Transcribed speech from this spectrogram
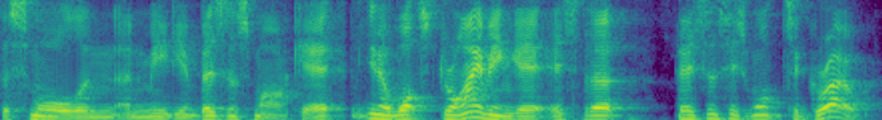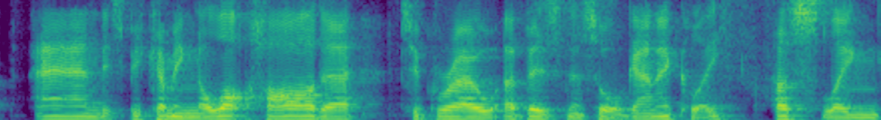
the small and, and medium business market. You know, what's driving it is that businesses want to grow, and it's becoming a lot harder to grow a business organically, hustling,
